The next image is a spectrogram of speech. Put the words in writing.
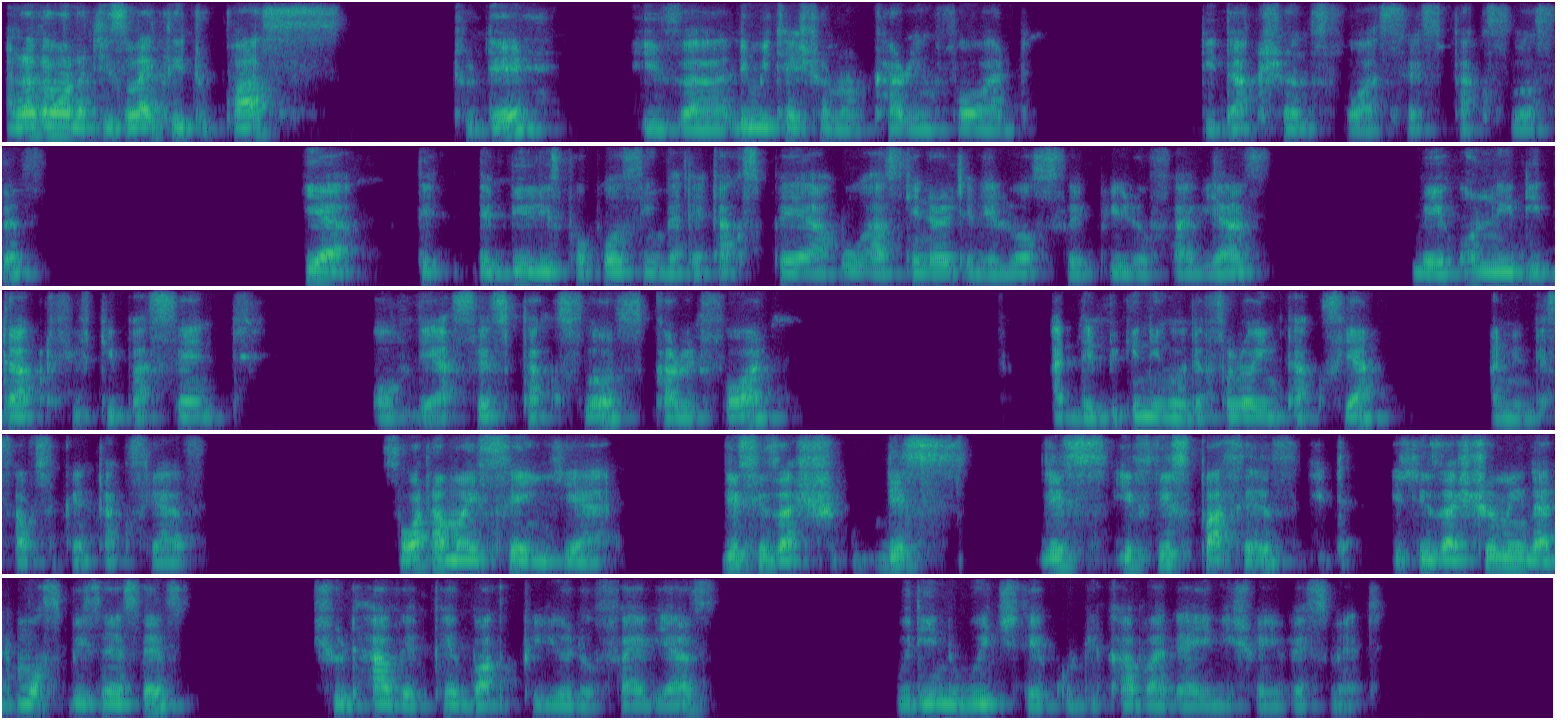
Another one that is likely to pass today is a limitation on carrying forward deductions for assessed tax losses. Here, the, the bill is proposing that a taxpayer who has generated a loss for a period of five years may only deduct 50% of the assessed tax loss carried forward at the beginning of the following tax year and in the subsequent tax years. So what am I saying here? This is a this this if this passes, it, it is assuming that most businesses should have a payback period of five years within which they could recover their initial investment.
